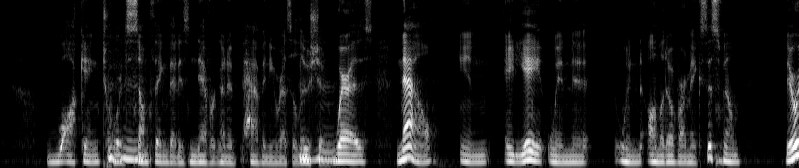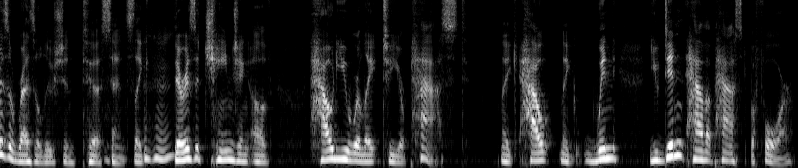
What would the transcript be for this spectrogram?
walking towards mm-hmm. something that is never going to have any resolution. Mm-hmm. Whereas now in 88 when uh, when Almodovar makes this film there is a resolution to a sense. Like mm-hmm. there is a changing of how do you relate to your past? Like how like when you didn't have a past before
